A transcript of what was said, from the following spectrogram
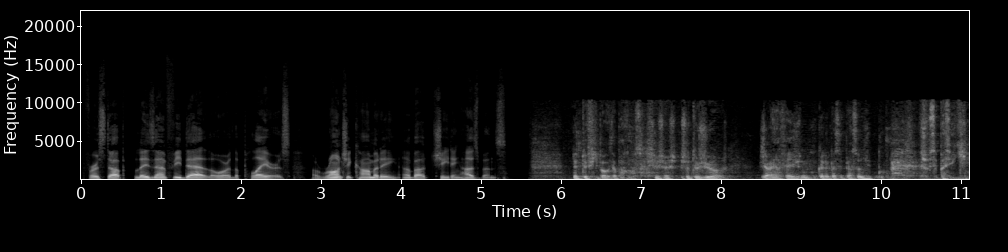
First up, Les Infidèles, or The Players, a raunchy comedy about cheating husbands. Ne te fie pas aux apparences. Je, je, je te jure, j'ai rien fait, je ne connais pas cette personne. Je sais pas c'est qui.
